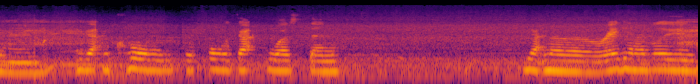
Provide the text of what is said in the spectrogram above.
And we got Nicole before it got to us, then we got uh, Ragan, I believe.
